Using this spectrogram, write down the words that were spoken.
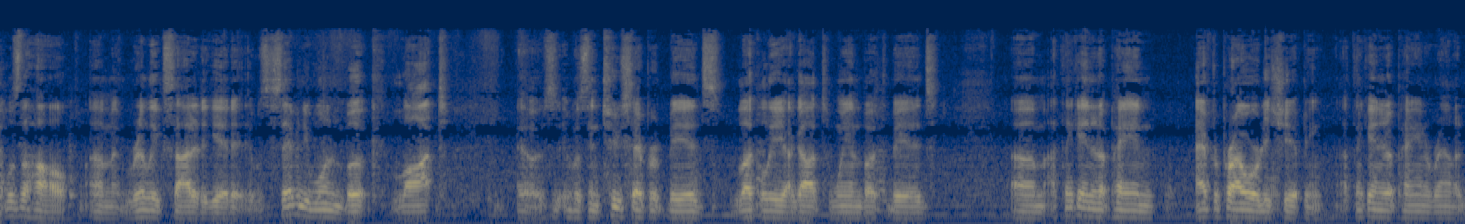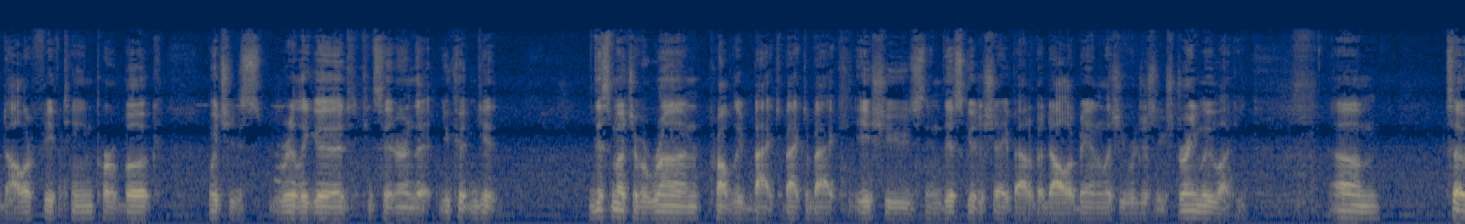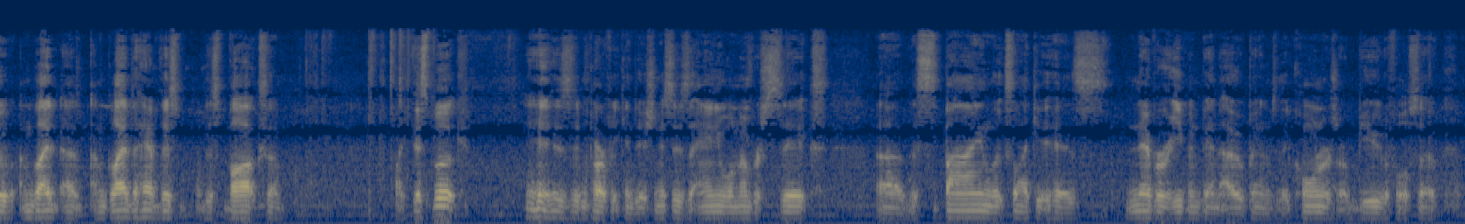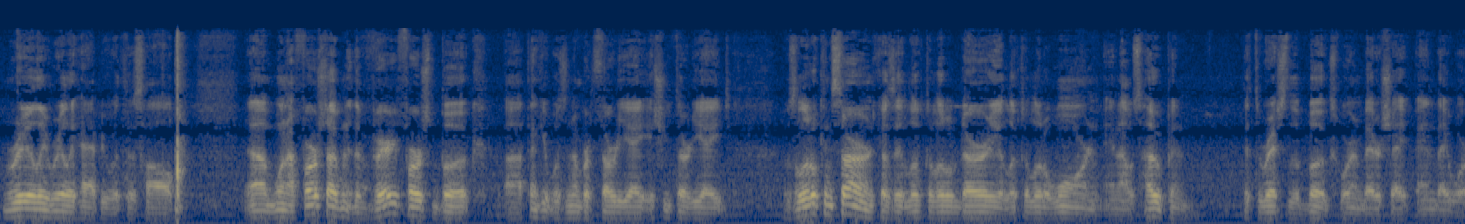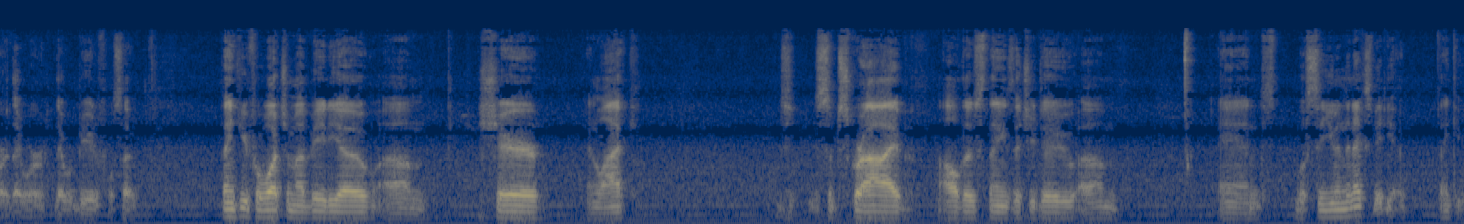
That was the haul. I'm really excited to get it. It was a 71 book lot. It was it was in two separate bids. Luckily, I got to win both bids. Um, I think I ended up paying after priority shipping. I think I ended up paying around a dollar fifteen per book, which is really good considering that you couldn't get this much of a run, probably back to back to back issues in this good a shape out of a dollar bin, unless you were just extremely lucky. Um, so I'm glad uh, I'm glad to have this this box. Uh, like this book is in perfect condition. This is annual number six. Uh, the spine looks like it has never even been opened. The corners are beautiful. So really, really happy with this haul. Um, when I first opened it, the very first book, uh, I think it was number 38, issue 38, I was a little concerned because it looked a little dirty, it looked a little worn, and I was hoping that the rest of the books were in better shape, and they were. They were. They were beautiful. So, thank you for watching my video. Um, share and like, subscribe, all those things that you do. Um, and we'll see you in the next video. Thank you.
